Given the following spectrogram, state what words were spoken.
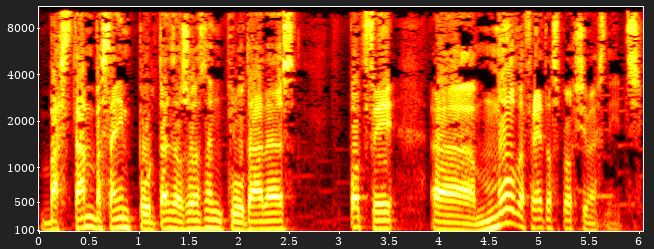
bastant, bastant importants a les zones enclotades, pot fer eh, molt de fred les pròximes nits.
